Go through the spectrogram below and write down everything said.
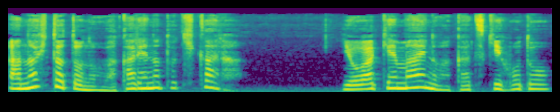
あの人との別れの時から、夜明け前の暁ほど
